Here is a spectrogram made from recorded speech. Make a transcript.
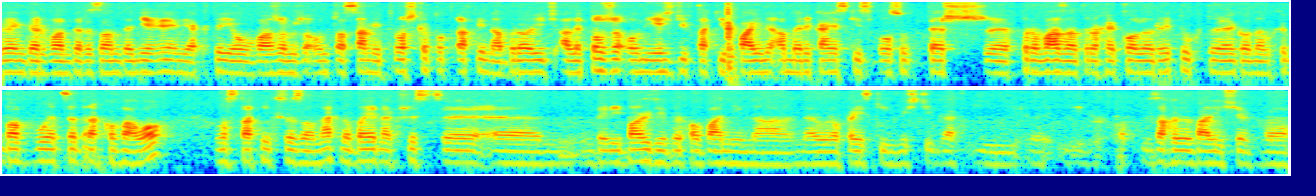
Renger van der Zande nie wiem jak ty, ja uważam, że on czasami troszkę potrafi nabroić, ale to, że on jeździ w taki fajny amerykański sposób też e, wprowadza trochę kolorytu, którego nam chyba w WEC brakowało w ostatnich sezonach, no bo jednak wszyscy byli bardziej wychowani na, na europejskich wyścigach i, i zachowywali się w,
